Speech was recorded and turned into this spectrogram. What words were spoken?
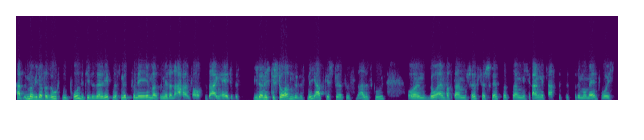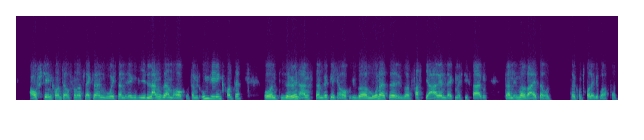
habe immer wieder versucht, ein positives Erlebnis mitzunehmen, also mir danach einfach auch zu sagen, hey, du bist wieder nicht gestorben, du bist nicht abgestürzt, es ist alles gut. Und so einfach dann Schritt für Schritt sozusagen mich rangetastet bis zu dem Moment, wo ich aufstehen konnte auf so einer Slackline, wo ich dann irgendwie langsam auch damit umgehen konnte und diese Höhenangst dann wirklich auch über Monate, über fast Jahre hinweg, möchte ich sagen, dann immer weiter unter Kontrolle gebracht habe.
